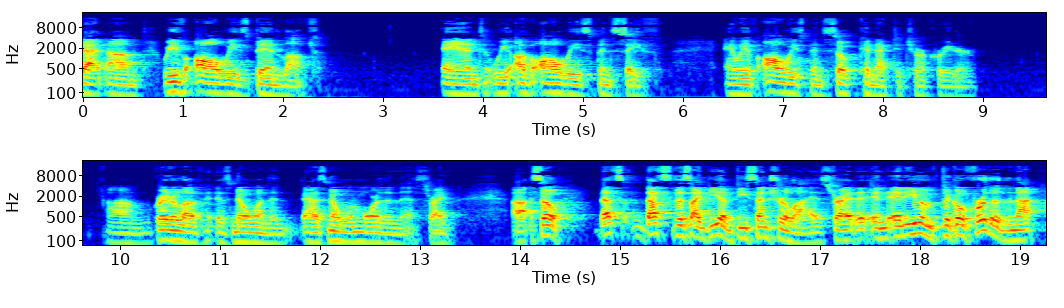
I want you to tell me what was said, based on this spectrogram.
that um, we've always been loved. And we have always been safe. And we have always been so connected to our creator. Um, greater love is no one than has no one more than this right? Uh, so that's that's this idea of decentralized right? And, and even to go further than that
